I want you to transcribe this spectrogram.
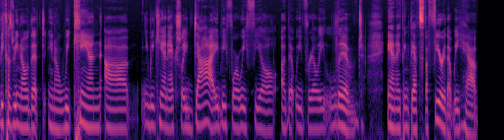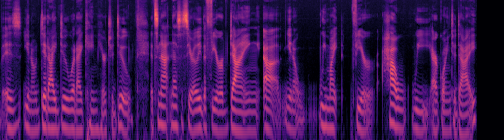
because we know that you know we can uh, we can actually die before we feel uh, that we've really lived, and I think that's the fear that we have is you know did I do what I came here to do? It's not necessarily the fear of dying. Uh, you know we might fear how we are going to die,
